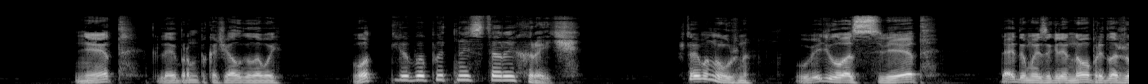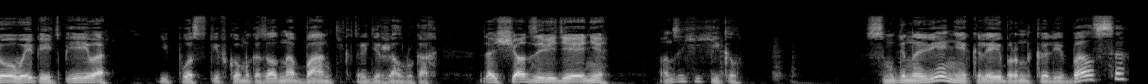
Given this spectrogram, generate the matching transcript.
— Нет, — Клейборн покачал головой. — Вот любопытный старый хрыч. Что ему нужно? Увидел у вас свет. Дай, думаю, загляну, предложу выпить пиво. И пост кивком указал на банки, которые держал в руках. — За счет заведения. Он захихикал. — с мгновения Клейборн колебался,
